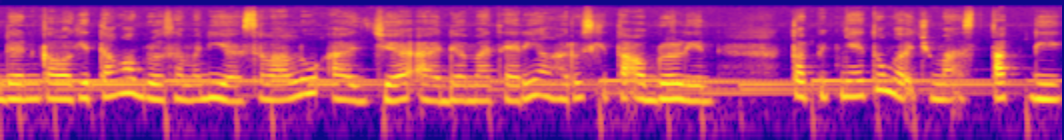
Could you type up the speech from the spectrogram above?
dan kalau kita ngobrol sama dia selalu aja ada materi yang harus kita obrolin. Topiknya itu nggak cuma stuck di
